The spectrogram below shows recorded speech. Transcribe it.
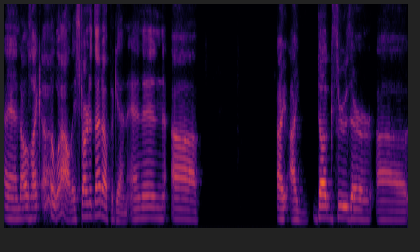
and I was like, "Oh wow, they started that up again." And then uh, I, I dug through their uh,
